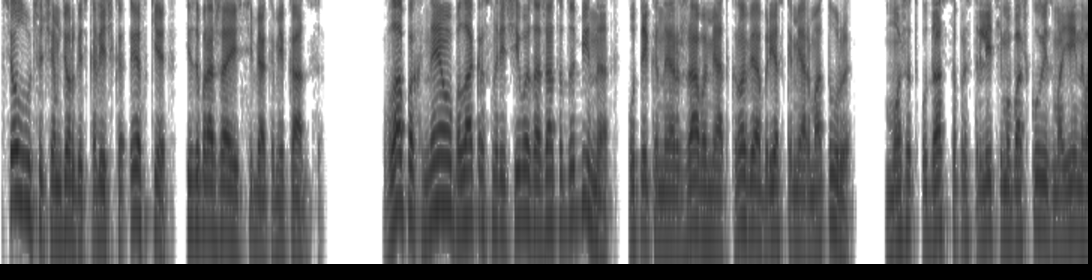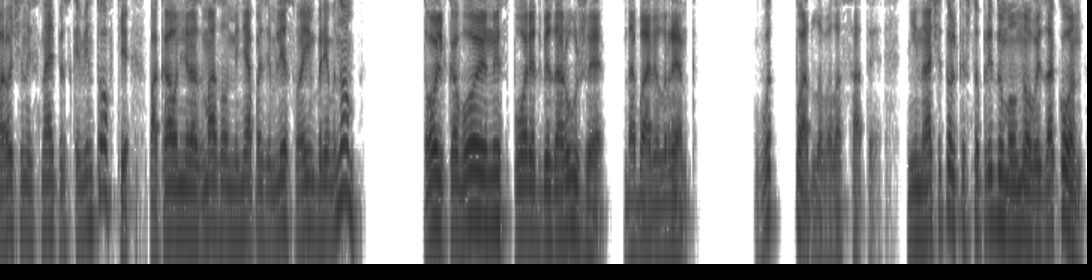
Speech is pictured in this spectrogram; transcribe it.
Все лучше, чем дергать колечко Эвки, изображая из себя камикадзе. В лапах Нео была красноречиво зажата дубина, утыканная ржавыми от крови обрезками арматуры. Может, удастся прострелить ему башку из моей навороченной снайперской винтовки, пока он не размазал меня по земле своим бревном? «Только воины спорят без оружия», — добавил Рэнк. Вот падла волосатая. Не иначе только что придумал новый закон.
